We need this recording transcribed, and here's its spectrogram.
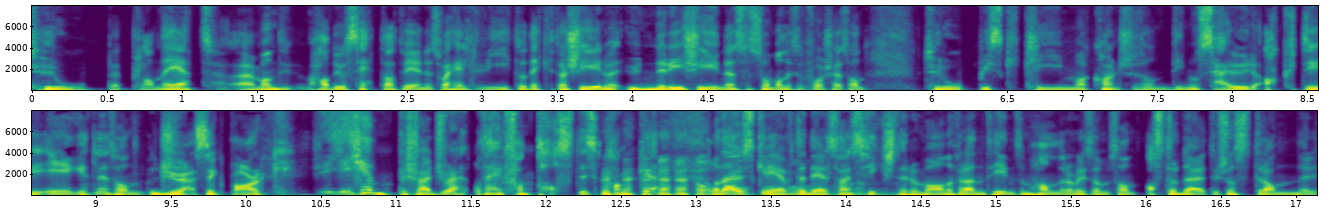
tropeplanet. Eh, Man hadde jo sett at Venus var helt hvit og dekket av skyer, men under de skyene så så man liksom for seg sånn tropisk klima, kanskje sånn dinosauraktig, egentlig. En sånn Jurassic Park. Kjempesvær Jurassic Og det er en fantastisk tanke! Og det er jo skrevet en del science fiction-romaner fra den tiden som handler om liksom sånn astronauter som strander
